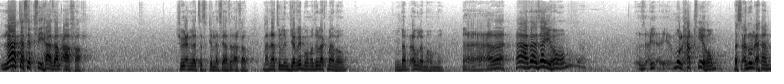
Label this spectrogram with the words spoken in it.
لا تثق في هذا الآخر. شو يعني لا تثق إلا في هذا الآخر؟ معناته اللي مجربهم هذولك مالهم. من باب أولى ما هم. هذا هذا زيهم. ملحق فيهم. بس انو الأهم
